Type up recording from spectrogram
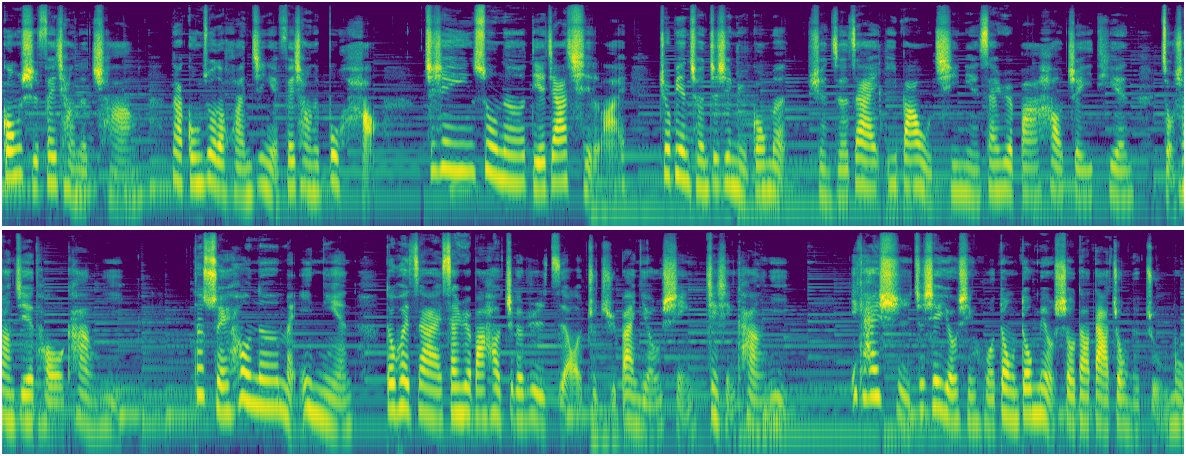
工时非常的长，那工作的环境也非常的不好。这些因素呢叠加起来，就变成这些女工们选择在一八五七年三月八号这一天走上街头抗议。但随后呢，每一年都会在三月八号这个日子哦，就举办游行进行抗议。一开始这些游行活动都没有受到大众的瞩目，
